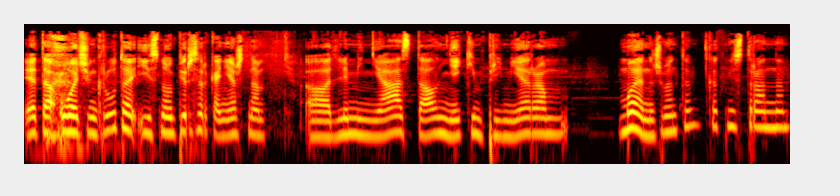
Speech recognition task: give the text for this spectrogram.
Это очень круто. И Сноупирсер, конечно, а, для меня стал неким примером менеджмента, как ни странно,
